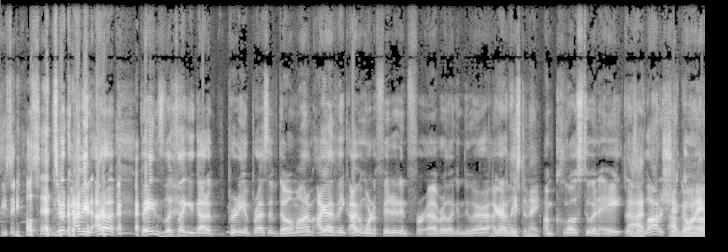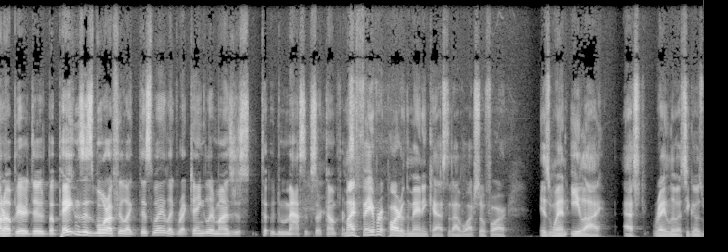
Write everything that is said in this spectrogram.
He said y'all said. Dude, I mean, I don't. Peyton's looks like he's got a pretty impressive dome on him. I gotta think. I haven't worn a fitted in forever, like a new era. I You're gotta at least think- an eight. I'm close to an eight. There's I- a lot of shit I'm going going, on up here, dude. But Peyton's is more. I feel like this way, like rectangular. Mine's just t- massive circumference. My favorite part of the ManningCast that I've watched so far is when Eli asked Ray Lewis. He goes,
